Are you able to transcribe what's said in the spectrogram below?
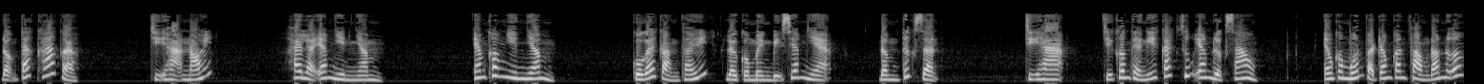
động tác khác à? Chị hạ nói. Hay là em nhìn nhầm? Em không nhìn nhầm. Cô gái cảm thấy lời của mình bị xem nhẹ, đâm tức giận. Chị hạ, chị không thể nghĩ cách giúp em được sao? Em không muốn vào trong căn phòng đó nữa?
